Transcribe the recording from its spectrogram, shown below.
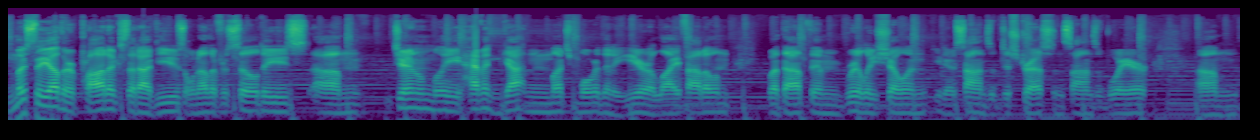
Most of the other products that I've used on other facilities um, generally haven't gotten much more than a year of life out of them without them really showing you know signs of distress and signs of wear. Um,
